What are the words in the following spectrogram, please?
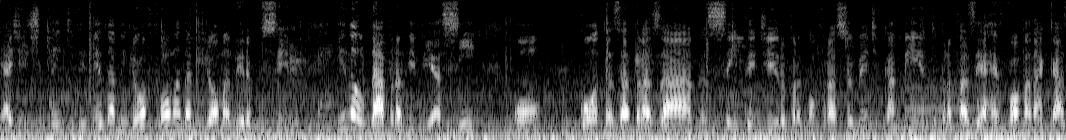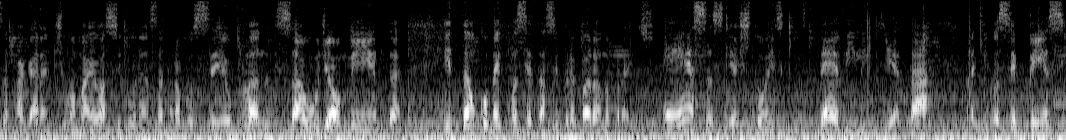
a gente tem que viver da melhor forma, da melhor maneira possível. E não dá para viver assim com contas atrasadas, sem ter dinheiro para comprar seu medicamento, para fazer a reforma na casa para garantir uma maior segurança para você, o plano de saúde aumenta. Então, como é que você está se preparando para isso? É essas questões que devem lhe inquietar para que você pense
